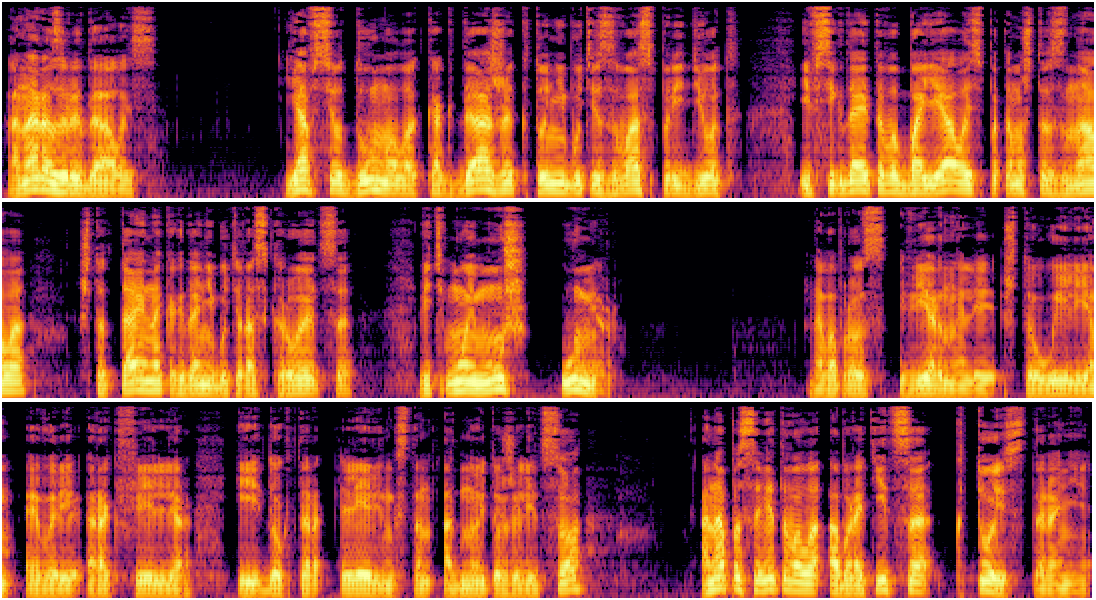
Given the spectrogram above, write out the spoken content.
она разрыдалась. «Я все думала, когда же кто-нибудь из вас придет, и всегда этого боялась, потому что знала, что тайна когда-нибудь раскроется, ведь мой муж умер». На вопрос, верно ли, что Уильям Эвери Рокфеллер и доктор Левингстон одно и то же лицо, она посоветовала обратиться к той стороне,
